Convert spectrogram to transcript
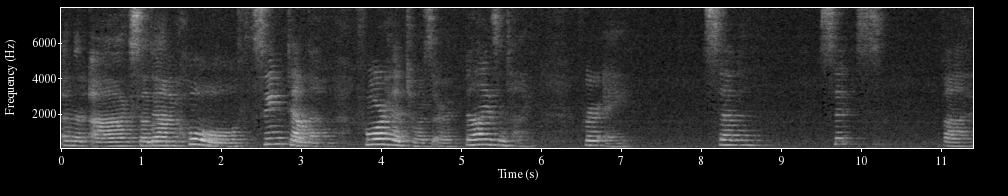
And then exhale down and hold. Sink down low. Forehead towards earth. belly is in tight. For eight, seven, six, five,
